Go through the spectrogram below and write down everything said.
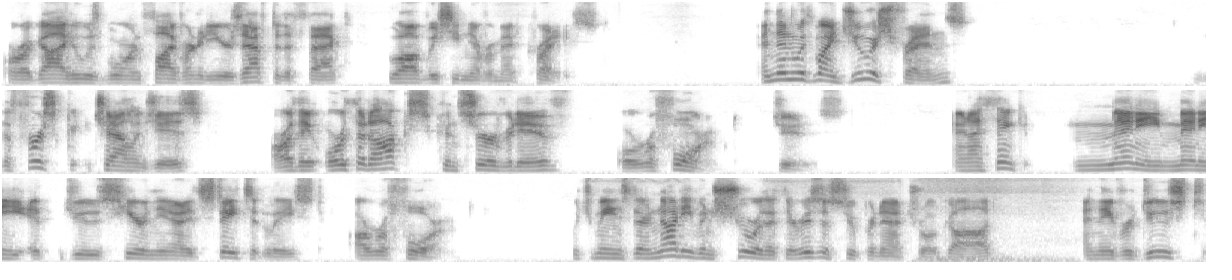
or a guy who was born 500 years after the fact who obviously never met Christ? And then with my Jewish friends, the first challenge is are they Orthodox, conservative, or Reformed Jews? And I think many, many eh, Jews here in the United States, at least, are Reformed, which means they're not even sure that there is a supernatural God, and they've reduced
